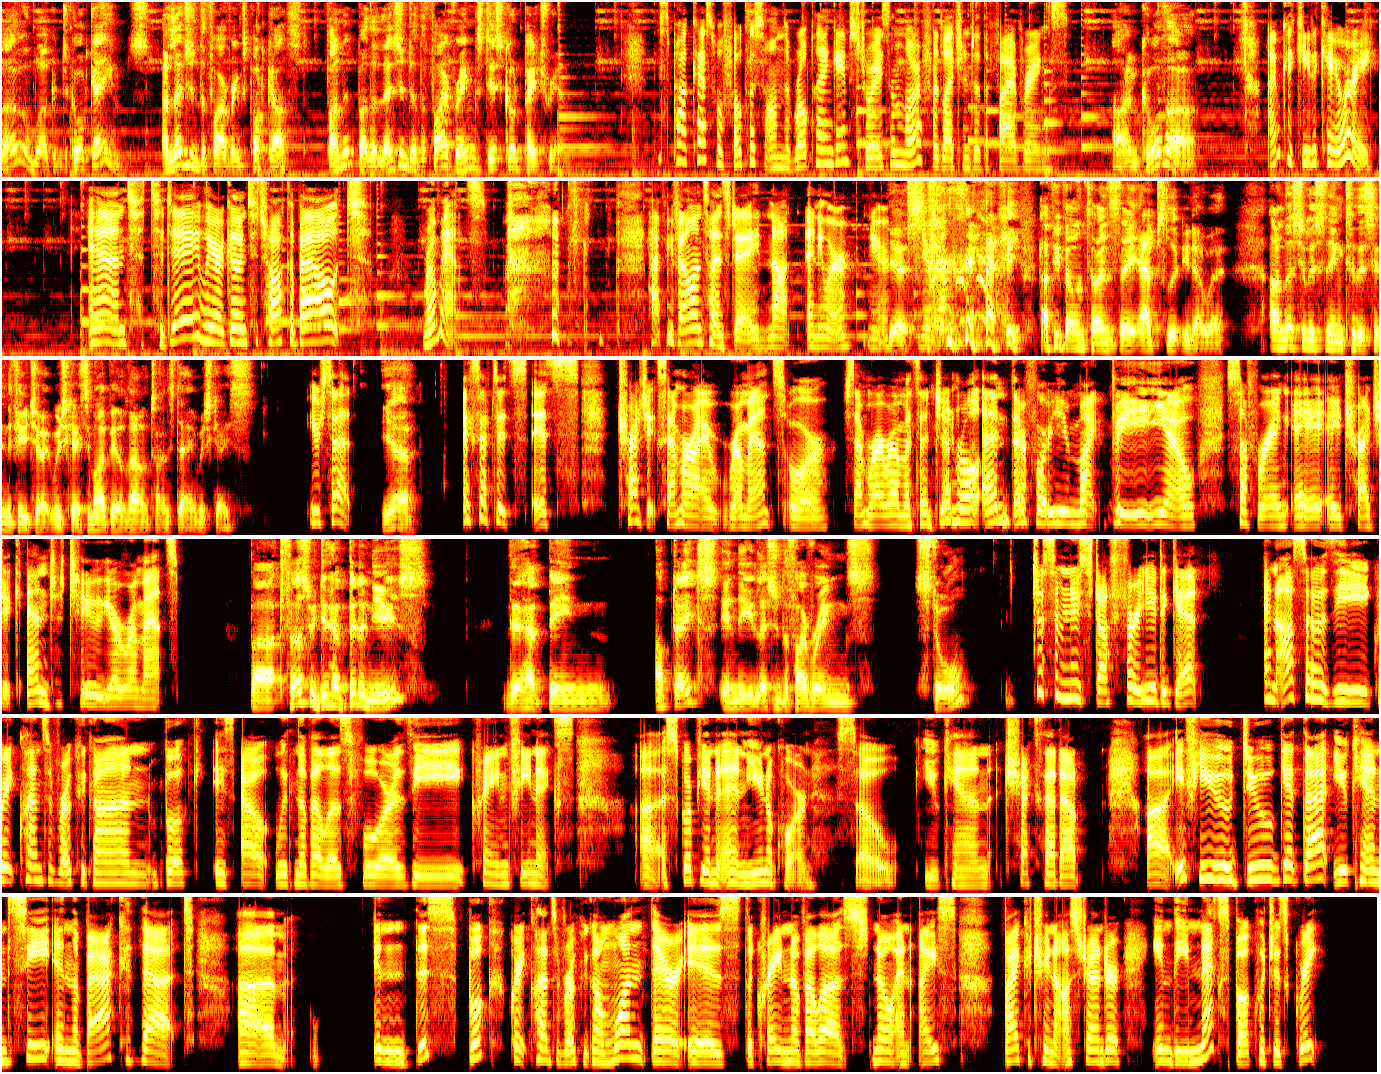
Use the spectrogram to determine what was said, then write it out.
Hello and welcome to Court Games, a Legend of the Five Rings podcast funded by the Legend of the Five Rings Discord Patreon. This podcast will focus on the role playing game stories and lore for Legend of the Five Rings. I'm Korva. I'm Kakita Kaori. And today we are going to talk about romance. Happy Valentine's Day, not anywhere near. Yes. Near happy, happy Valentine's Day, absolutely nowhere. Unless you're listening to this in the future, in which case it might be on Valentine's Day, in which case. You're set. Yeah. Except it's it's tragic samurai romance or samurai romance in general, and therefore you might be, you know, suffering a, a tragic end to your romance. But first, we do have a bit of news. There have been updates in the Legend of the Five Rings store. Just some new stuff for you to get. And also, the Great Clans of Rokugan book is out with novellas for the Crane Phoenix, uh, Scorpion, and Unicorn. So you can check that out. Uh, if you do get that, you can see in the back that um, in this book, Great Clans of Rokugan 1, there is the Crane novella Snow and Ice by Katrina Ostrander. In the next book, which is Great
